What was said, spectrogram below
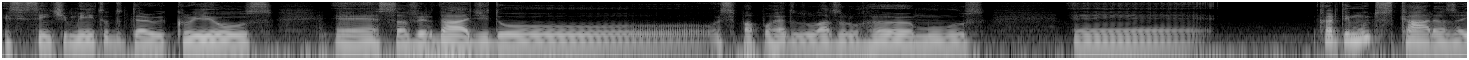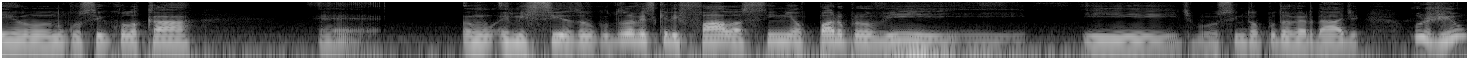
esse sentimento do Terry Crews, é essa verdade do. esse papo reto do Lázaro Ramos. É, cara, tem muitos caras aí, eu não, eu não consigo colocar. É, um MC, toda, toda vez que ele fala assim, eu paro pra ouvir e, e, tipo, eu sinto a puta verdade. O Gil.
